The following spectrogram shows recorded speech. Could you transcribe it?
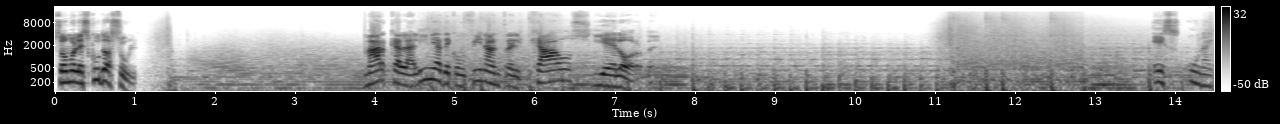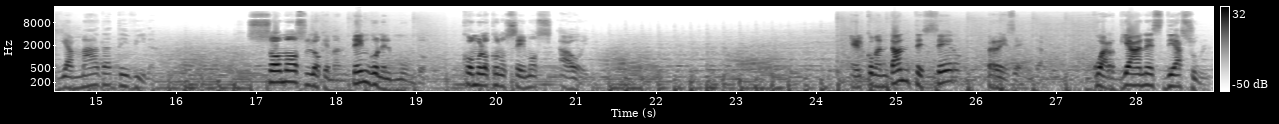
Somos el escudo azul. Marca la línea de confina entre el caos y el orden. Es una llamada de vida. Somos lo que mantengo en el mundo, como lo conocemos a hoy. El comandante Cero presenta Guardianes de Azul.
